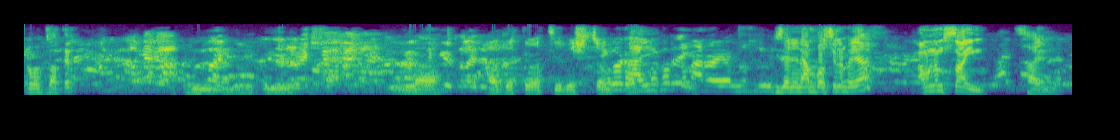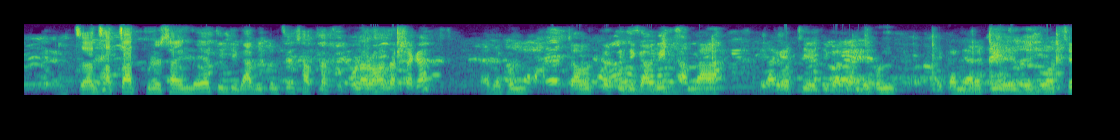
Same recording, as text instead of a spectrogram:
ক্রোধ জাতের দেখতে পাচ্ছি বেশ চমৎকার কি জানি নাম বলছিলেন ভাইয়া? আমার নাম সাইন সাইন আচ্ছা চাঁদপুরের সাইন ভাইয়া তিনটি গাভি কিনছেন সাত লাখ পনেরো হাজার টাকা। আর দেখুন চমৎকার তিনটি গাভি। আমরা দেখতে পাচ্ছি এই যে দেখুন এখানে আরেকটি যুদ্ধ হচ্ছে।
